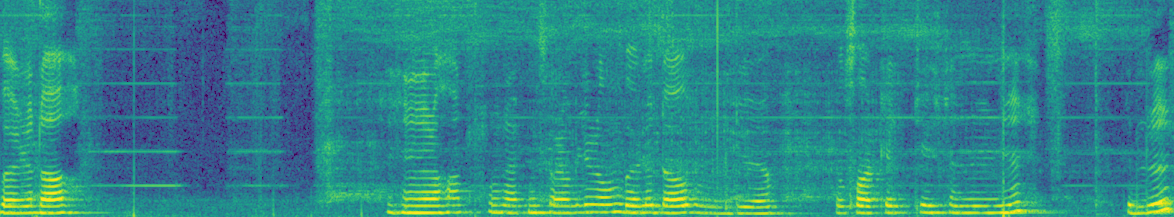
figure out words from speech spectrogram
Böyle daha sesini rahatsız etmiş olabilir ama böyle daha. Ve fark ettiyseniz biliriz.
